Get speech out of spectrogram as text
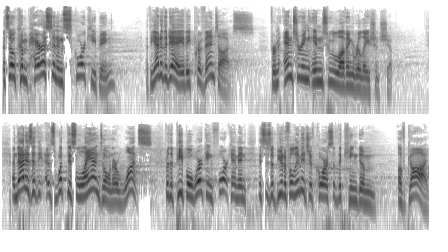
And so, comparison and scorekeeping, at the end of the day, they prevent us from entering into loving relationship. And that is, what this landowner wants for the people working for him. And this is a beautiful image, of course, of the kingdom of God.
